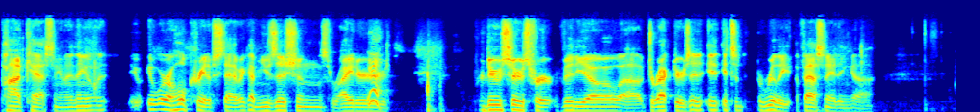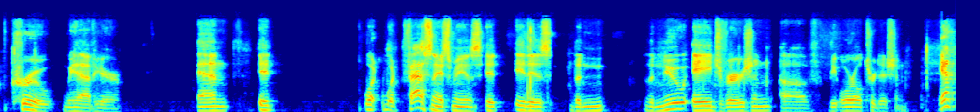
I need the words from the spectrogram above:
podcasting. And I think it, was, it, it we're a whole creative staff. We got musicians, writers, yeah. producers for video, uh, directors. It, it's a really fascinating uh, crew we have here. And it, what, what fascinates me is it, it is the the new age version of the oral tradition. Yeah.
